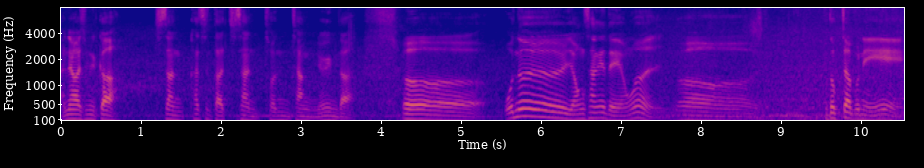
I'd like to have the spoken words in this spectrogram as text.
안녕하십니까. 지산 카센터 지산 전장영입니다. 어, 오늘 영상의 내용은 어, 구독자분이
